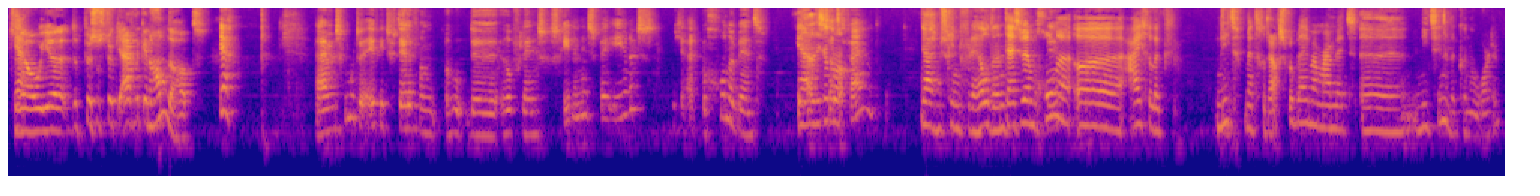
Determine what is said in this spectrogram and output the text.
Terwijl je het puzzelstukje eigenlijk in handen had. Uh, misschien moeten we even iets vertellen van hoe de hulpverleningsgeschiedenis bij Iris. Dat je eigenlijk begonnen bent. Ja, dat is, ook wel fijn. Ja, misschien voor de helden. we zijn begonnen uh, eigenlijk niet met gedragsproblemen, maar met uh, niet zinnelijk kunnen worden.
